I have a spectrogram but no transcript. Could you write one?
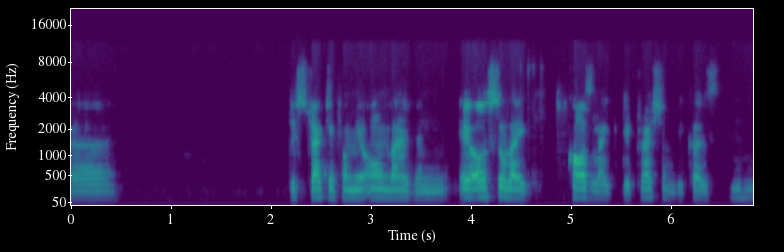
uh, distracting from your own life. And it also like cause like depression because mm-hmm.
